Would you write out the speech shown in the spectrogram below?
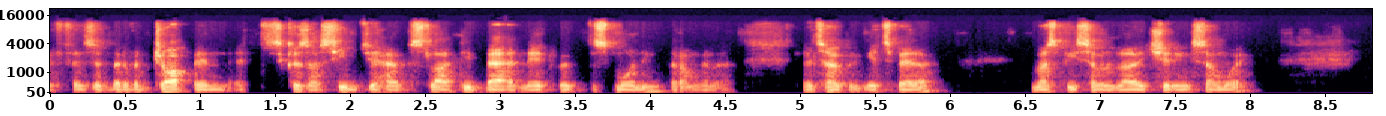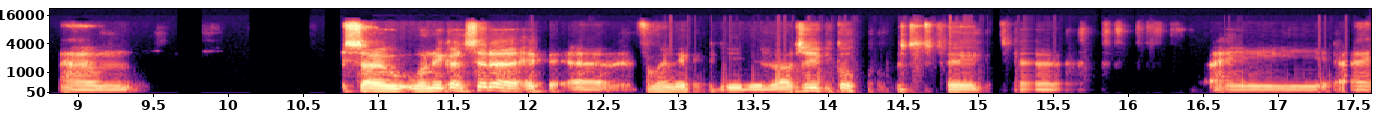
if there's a bit of a drop in, it's because I seem to have slightly bad network this morning, but I'm gonna, let's hope it gets better. Must be some load shedding somewhere. Um, so when we consider uh, from an epidemiological perspective, a, a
